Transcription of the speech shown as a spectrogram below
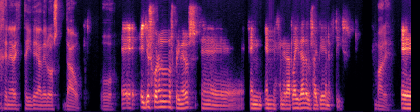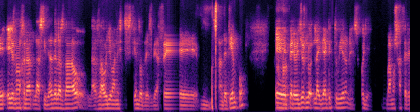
generar esta idea de los DAO? Eh, ellos fueron los primeros eh, en, generar la idea de los IP NFTs. Vale. Eh, ellos no generan las ideas de las DAO, las DAO llevan existiendo desde hace bastante tiempo, pero ellos la idea que tuvieron es, oye, vamos a hacer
